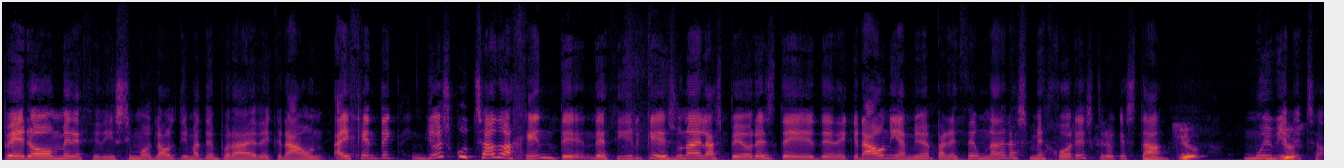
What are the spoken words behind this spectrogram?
Pero merecidísimos la última temporada de The Crown. Hay gente, yo he escuchado a gente decir que es una de las peores de, de The Crown y a mí me parece una de las mejores. Creo que está Yo, muy bien yo hecha.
